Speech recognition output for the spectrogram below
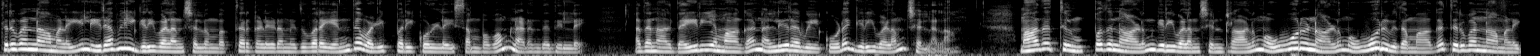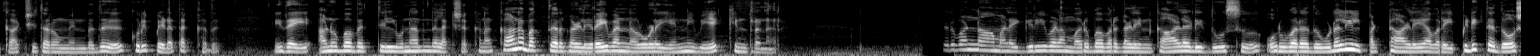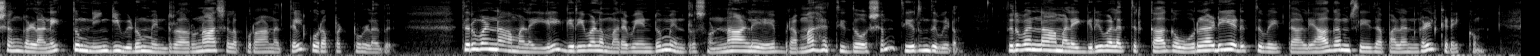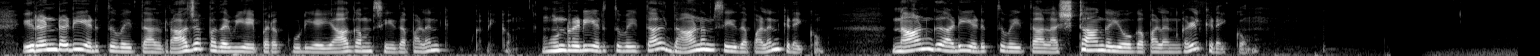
திருவண்ணாமலையில் இரவில் கிரிவலம் செல்லும் பக்தர்களிடம் இதுவரை எந்த வழிப்பறி கொள்ளை சம்பவம் நடந்ததில்லை. அதனால் தைரியமாக நள்ளிரவில் கூட கிரிவலம் செல்லலாம். மாதத்தில் முப்பது நாளும் கிரிவலம் சென்றாலும் ஒவ்வொரு நாளும் ஒவ்வொரு விதமாக திருவண்ணாமலை காட்சி தரும் என்பது குறிப்பிடத்தக்கது. இதை அனுபவத்தில் உணர்ந்த லட்சக்கணக்கான பக்தர்கள் இறைவன் அருளை எண்ணி வியக்கின்றனர். திருவண்ணாமலை கிரிவலம் வருபவர்களின் காலடி தூசு ஒருவரது உடலில் பட்டாலே அவரை பிடித்த தோஷங்கள் அனைத்தும் நீங்கிவிடும் என்று அருணாச்சல புராணத்தில் கூறப்பட்டுள்ளது. திருவண்ணாமலையில் கிரிவலம் வர வேண்டும் என்று சொன்னாலே பிரம்மஹத்தி தோஷம் தீர்ந்துவிடும். திருவண்ணாமலை கிரிவலத்திற்காக ஒரு அடி எடுத்து வைத்தால் யாகம் செய்த பலன்கள் கிடைக்கும். இரண்டடி எடுத்து வைத்தால் ராஜபதவியை பெறக்கூடிய யாகம் செய்த பலன் கிடைக்கும். மூன்றடி எடுத்து வைத்தால் தானம் செய்த பலன் கிடைக்கும். நான்கு அடி எடுத்து வைத்தால் அஷ்டாங்க யோக பலன்கள் கிடைக்கும்.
